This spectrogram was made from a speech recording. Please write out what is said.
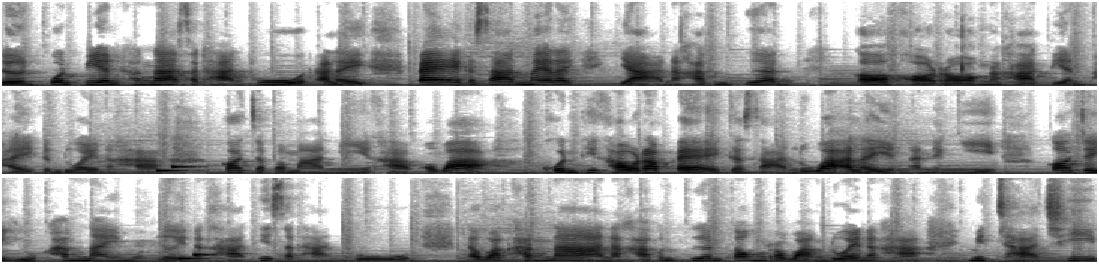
เดินป้วนเปี้ยนข้างหน้าสถานทูตอะไร แป้เอกสารไม่อะไรอย่านะคะเพื่อนๆ ก็ขอร้องนะคะเตือนภัยกันด้วยนะคะ ก็จะประมาณนี้ค่ะ เพราะว่าคนที่เขารับแปลเอกสารหรือว่าอะไรอย่างนั้นอย่างนี้ ก็จะอยู่ข้างในหมดเลยนะคะ ที่สถานทูตแต่ว่าข้างหน้านะคะเพื่อนๆต้องระวังด้วยนะคะ มิจฉาชีพ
